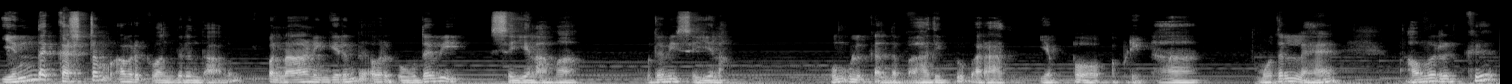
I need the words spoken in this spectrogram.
எந்த கஷ்டம் அவருக்கு வந்திருந்தாலும் இப்போ நான் இங்கிருந்து அவருக்கு உதவி செய்யலாமா? உதவி செய்யலாம். உங்களுக்கு அந்த பாதிப்பு வராது. எப்போ? அப்படின்னா முதல்ல அவருக்கு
